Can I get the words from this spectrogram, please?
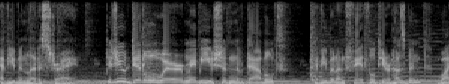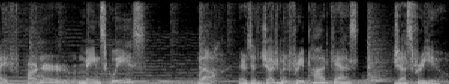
have you been led astray? Did you diddle where maybe you shouldn't have dabbled? Have you been unfaithful to your husband, wife, partner, main squeeze? Well, there's a judgment free podcast just for you.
